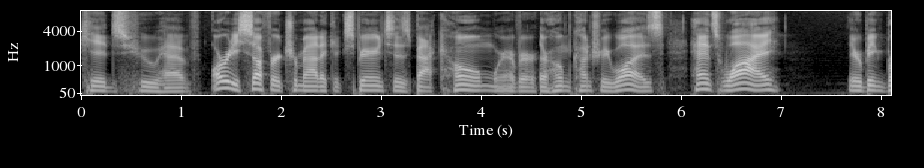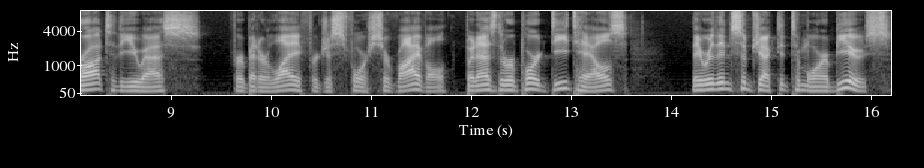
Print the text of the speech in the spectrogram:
kids who have already suffered traumatic experiences back home, wherever their home country was. Hence, why they were being brought to the U.S. for a better life or just for survival, but as the report details, they were then subjected to more abuse.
